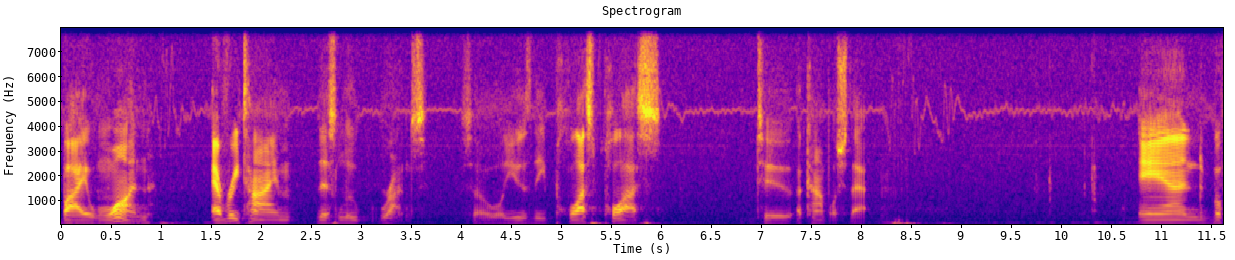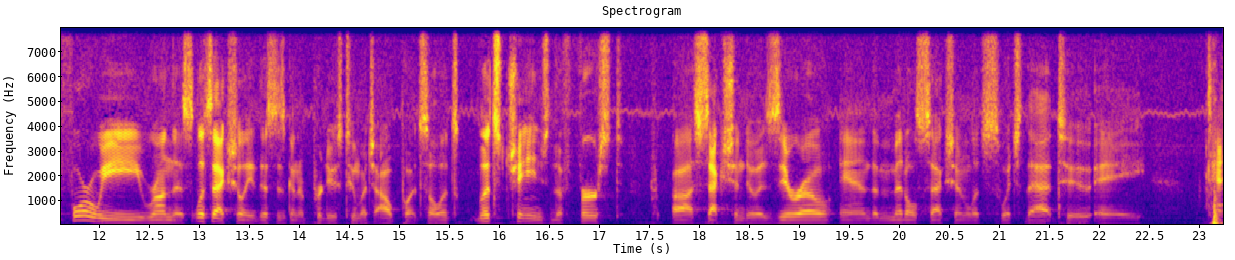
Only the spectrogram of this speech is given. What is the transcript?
by 1 every time this loop runs. So we'll use the plus plus to accomplish that. And before we run this, let's actually, this is going to produce too much output. So let's, let's change the first uh, section to a 0 and the middle section let's switch that to a 10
